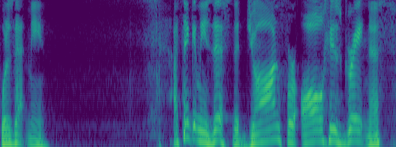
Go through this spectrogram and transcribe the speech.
What does that mean? I think it means this, that John, for all his greatness,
